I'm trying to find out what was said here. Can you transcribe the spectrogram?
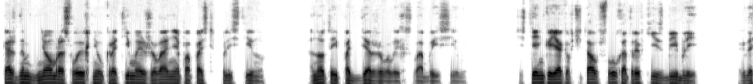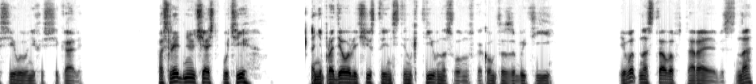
С каждым днем росло их неукротимое желание попасть в Палестину. Оно-то и поддерживало их слабые силы. Частенько Яков читал вслух отрывки из Библии, когда силы у них иссякали. Последнюю часть пути они проделали чисто инстинктивно, словно в каком-то забытии. И вот настала вторая весна,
